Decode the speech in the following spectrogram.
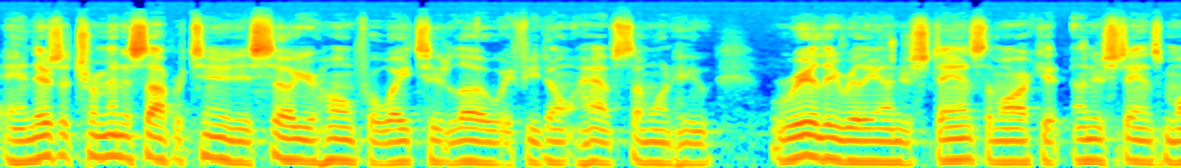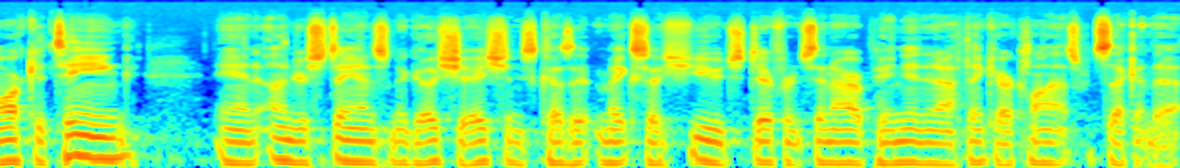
and there's a tremendous opportunity to sell your home for way too low if you don't have someone who really really understands the market understands marketing and understands negotiations because it makes a huge difference in our opinion and i think our clients would second that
